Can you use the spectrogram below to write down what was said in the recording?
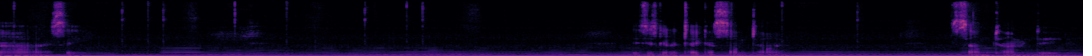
Ah, I see. This is going to take us some time. Some time indeed.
